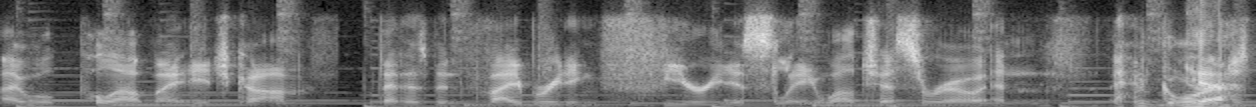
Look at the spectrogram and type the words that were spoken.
I will pull out my HCOM that has been vibrating furiously while Caesero and, and Gore Yeah. are just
